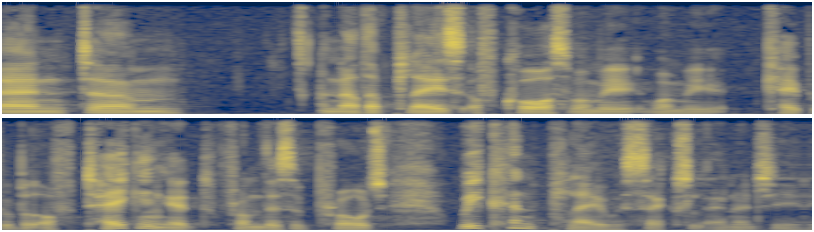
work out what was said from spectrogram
And um, another place, of course, when we when we're capable of taking it from this approach, we can play with sexual energy.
